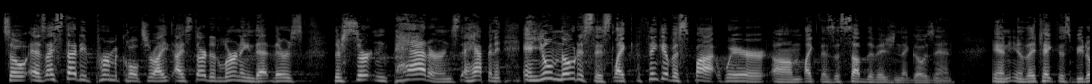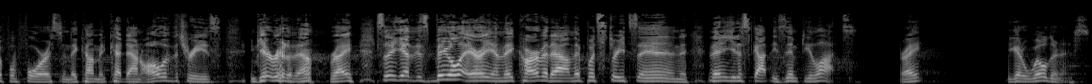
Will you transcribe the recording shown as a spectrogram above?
So as I studied permaculture, I, I, started learning that there's there's certain patterns that happen, and you'll notice this. Like think of a spot where, um, like there's a subdivision that goes in, and you know they take this beautiful forest and they come and cut down all of the trees and get rid of them, right? So you get this big old area and they carve it out and they put streets in, and then you just got these empty lots right? You get a wilderness.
